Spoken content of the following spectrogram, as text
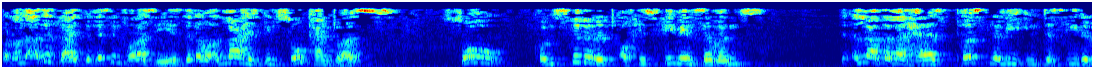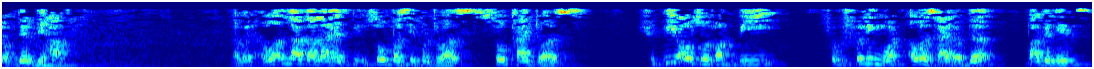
But on the other side, the lesson for us is that our Allah has been so kind to us, so considerate of His female servants, that Allah Ta'ala has personally interceded on their behalf. Now when oh, Allah Ta'ala has been so merciful to us, so kind to us, should we also not be fulfilling what our side of the bargain is,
